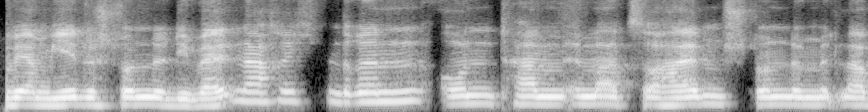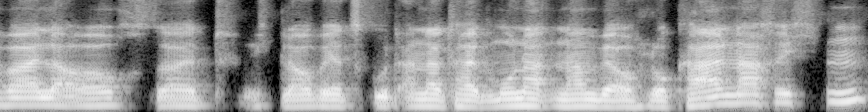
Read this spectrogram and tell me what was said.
Wir haben jede Stunde die Weltnachrichten drin und haben immer zur halben Stunde mittlerweile auch seit, ich glaube jetzt gut anderthalb Monaten haben wir auch Lokalnachrichten.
